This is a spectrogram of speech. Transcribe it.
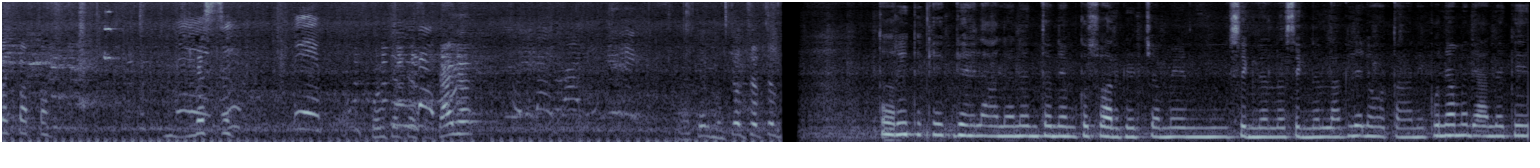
बघ पप्पा. बस. काय ग? चल चल चल तर इथे केक घ्यायला आल्यानंतर नेमकं स्वारगेटच्या मेन सिग्नलला सिग्नल लागलेलं होतं आणि पुण्यामध्ये आलं की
